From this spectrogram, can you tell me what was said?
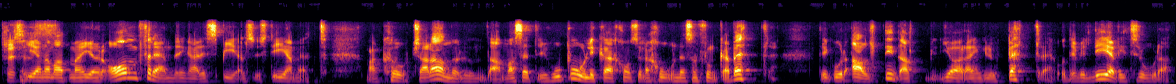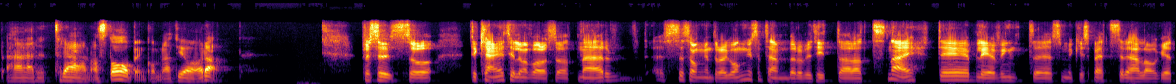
Precis. Genom att man gör om förändringar i spelsystemet. Man coachar annorlunda, man sätter ihop olika konstellationer som funkar bättre. Det går alltid att göra en grupp bättre och det är väl det vi tror att här tränarstaben kommer att göra. Precis, så det kan ju till och med vara så att när säsongen drar igång i september och vi tittar att nej, det blev inte så mycket spets i det här laget,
